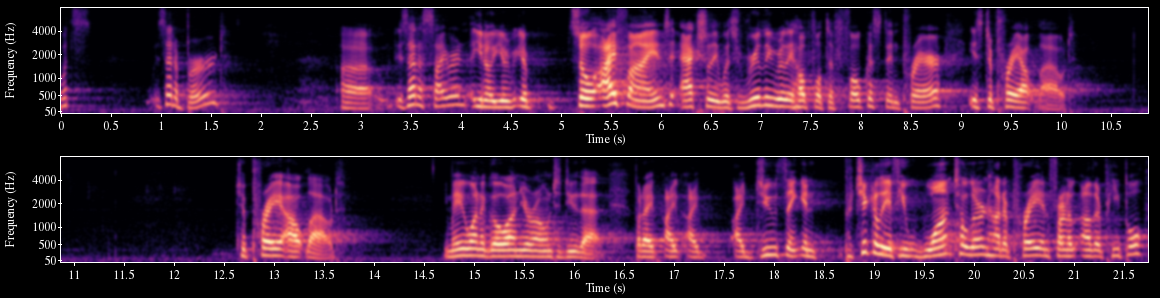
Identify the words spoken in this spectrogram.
what's, is that a bird? uh, is that a siren? You know, you're, you're, so I find actually what's really, really helpful to focus in prayer is to pray out loud. To pray out loud. You may want to go on your own to do that. But I, I, I, I do think, and particularly if you want to learn how to pray in front of other people,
